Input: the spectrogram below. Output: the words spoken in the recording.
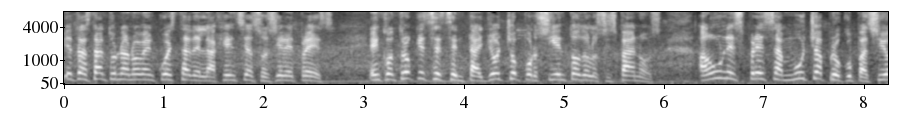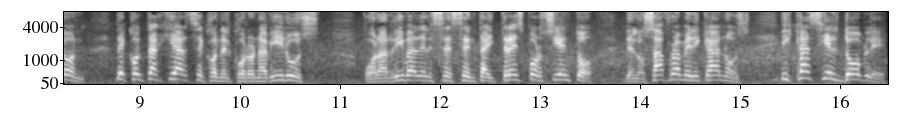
Mientras tanto, una nueva encuesta de la agencia Associated Press encontró que 68% de los hispanos aún expresa mucha preocupación de contagiarse con el coronavirus por arriba del 63% de los afroamericanos y casi el doble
